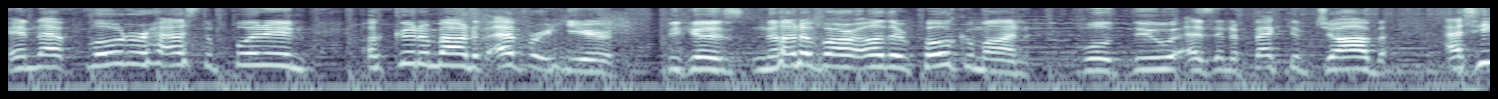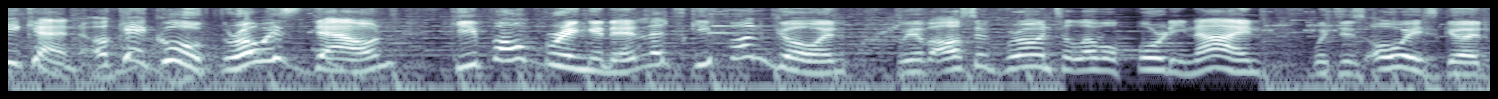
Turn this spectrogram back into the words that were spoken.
and that floater has to put in a good amount of effort here because none of our other Pokemon will do as an effective job as he can. Okay, cool. Throh is down. Keep on bringing it. Let's keep on going. We have also grown to level 49, which is always good.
